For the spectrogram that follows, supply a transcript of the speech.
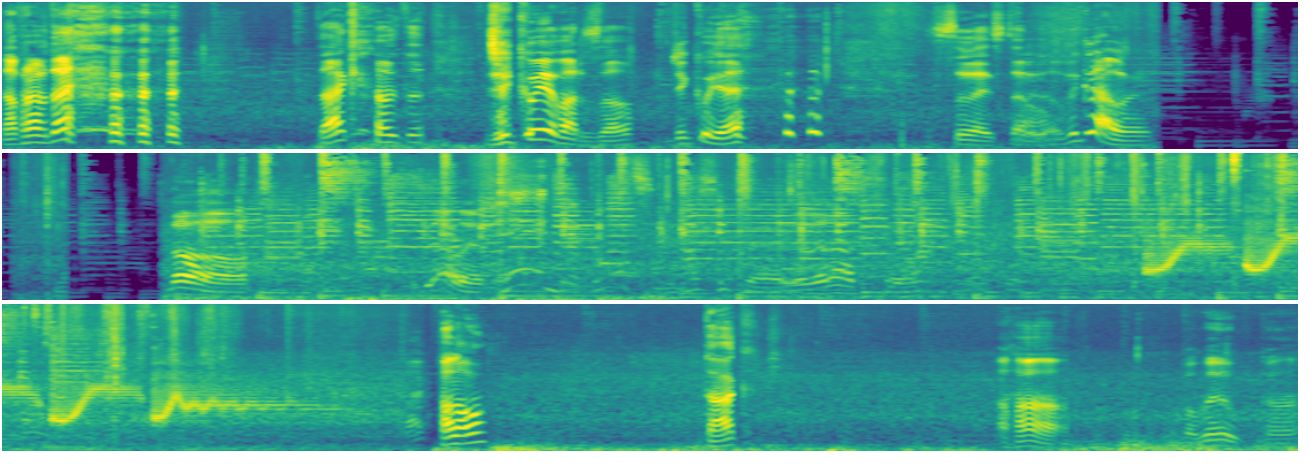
naprawdę? tak? Dziękuję bardzo. Dziękuję. Słuchaj stary, no wygrałem. No. Wygrałem. Super. Halo? Tak? Aha. Pomyłka.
